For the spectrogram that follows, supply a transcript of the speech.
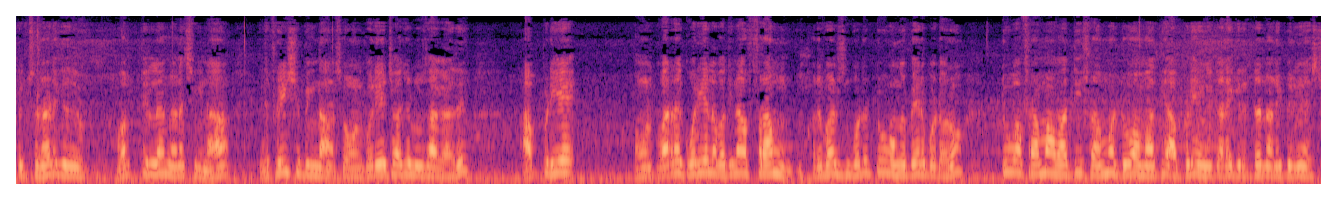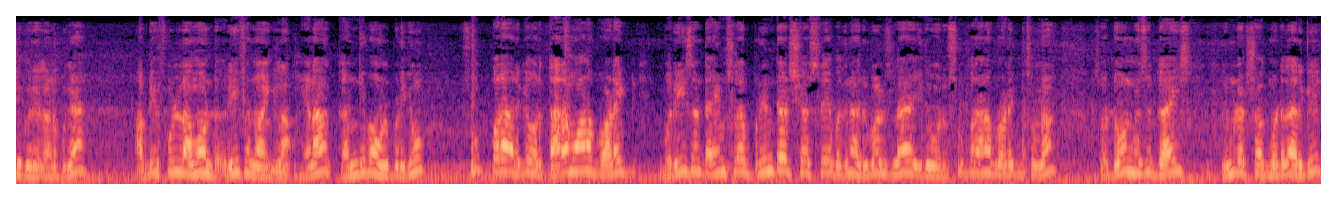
சிக்ஸ் ஹண்ட்ரடுக்கு இது ஒர்த் இல்லைன்னு நினச்சிங்கன்னா இது ஃப்ரீ ஷிப்பிங் தான். ஸோ உங்களுக்கு ஒரே சார்ஜ் லூஸ் ஆகாது. அப்படியே உங்களுக்கு வர கொரியரில் பார்த்தீங்கன்னா ஃப்ரம் ரிபல்ஸ் போட்டு டூ உங்கள் பேர் போட்டு வரும். டூவை ஃப்ரம்மாக மாற்றி ஃப்ரம்மை டூவாக மாற்றி அப்படியே எங்கள் கடைக்கு ரிட்டர்ன் அனுப்பிடுங்க எஸ்டி கொரியரில் அனுப்புங்க. அப்படியே ஃபுல் அமௌண்ட் ரீஃபண்ட் வாங்கிக்கலாம். ஏன்னா கண்டிப்பாக உங்களுக்கு பிடிக்கும். சூப்பராக இருக்குது ஒரு தரமான ப்ராடக்ட் இப்போ ரீசெண்ட் டைம்ஸில் பிரிண்டட் ஷர்ட்ஸ்லேயே பார்த்தீங்கன்னா ரிபல்ஸில் இது ஒரு சூப்பரான ப்ராடக்ட்னு சொல்லலாம். So don't miss it guys limited stock மட்டும் தான் இருக்குது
